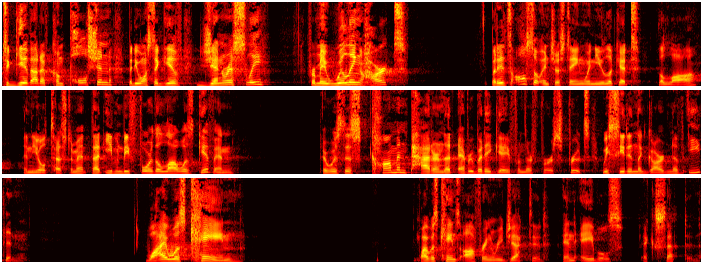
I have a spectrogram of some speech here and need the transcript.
to give out of compulsion, but he wants to give generously from a willing heart. But it's also interesting when you look at the law in the Old Testament that even before the law was given, there was this common pattern that everybody gave from their first fruits. We see it in the Garden of Eden. Why was Cain why was Cain's offering rejected and Abel's accepted?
